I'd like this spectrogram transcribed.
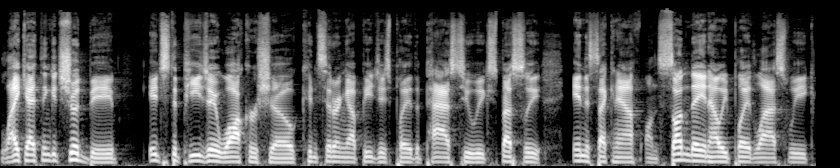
like I think it should be, it's the PJ Walker show, considering how PJ's played the past two weeks, especially in the second half on Sunday and how he played last week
